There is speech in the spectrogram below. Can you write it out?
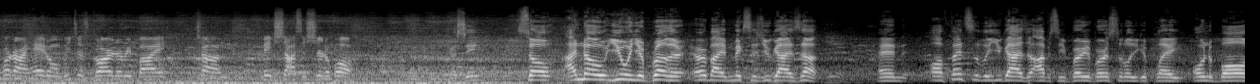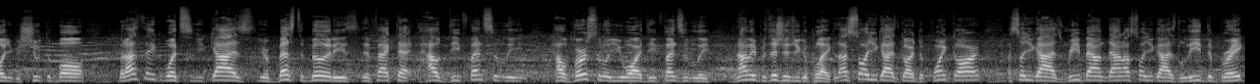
put our head on. We just guard everybody, try to make shots and share the ball. Kasim? So I know you and your brother, everybody mixes you guys up. And offensively, you guys are obviously very versatile. You can play on the ball, you can shoot the ball. But I think what's you guys your best ability is the fact that how defensively, how versatile you are defensively, and how many positions you can play. Because I saw you guys guard the point guard, I saw you guys rebound down, I saw you guys lead the break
